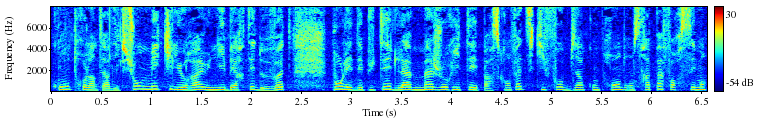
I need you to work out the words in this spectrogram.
contre l'interdiction, mais qu'il y aura une liberté de vote pour les députés de la majorité. Parce qu'en fait, ce qu'il faut bien comprendre, on ne sera pas forcément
